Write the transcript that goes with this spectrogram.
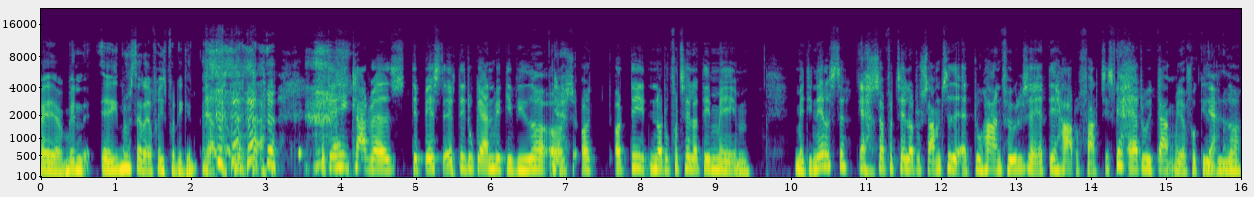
Øh, men øh, nu sætter jeg pris på det igen. ja. Så det har helt klart været det bedste, det du gerne vil give videre. Og, Ja. og, og det, når du fortæller det med, med din ældste, Ja. så fortæller du samtidig, at du har en følelse af, at det har du faktisk. Ja. Er du i gang med at få givet Ja. videre?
